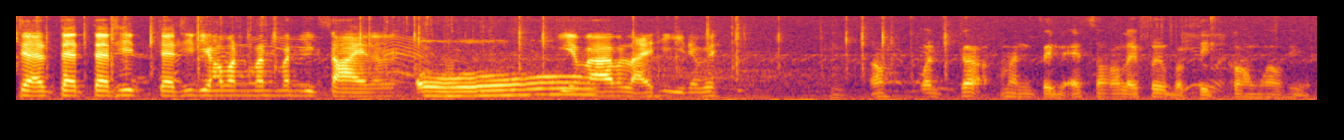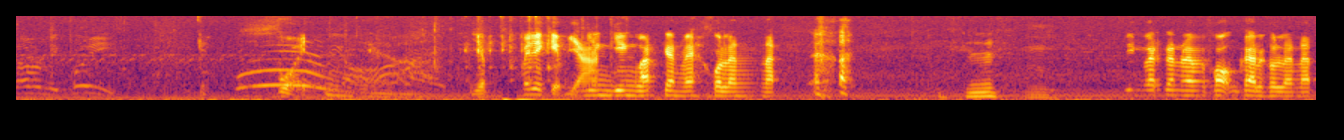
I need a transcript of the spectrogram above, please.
แต่แต่แต่ทีแต่ทีเดียวมันมันมันยิงตายนะเว้ยโอ้เกียร์มามันหลายทีนะเว้ยเอ้ามันก็มันเป็นแอสซอลไรเฟิลแบบติดกล้องเขาพี่ป่วยเย็บไม่ได้เก็บยายิงยิงวัดกันไหมคนละนัด อืมอืมยิงวัดกันไหมเพาะกันคนละนัด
